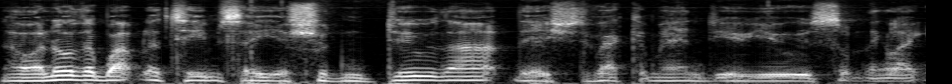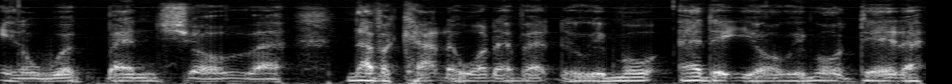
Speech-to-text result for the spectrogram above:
Now I know the Wappler team say you shouldn't do that. They should recommend you use something like you know Workbench or uh, Navicat or whatever to remote edit your remote data.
